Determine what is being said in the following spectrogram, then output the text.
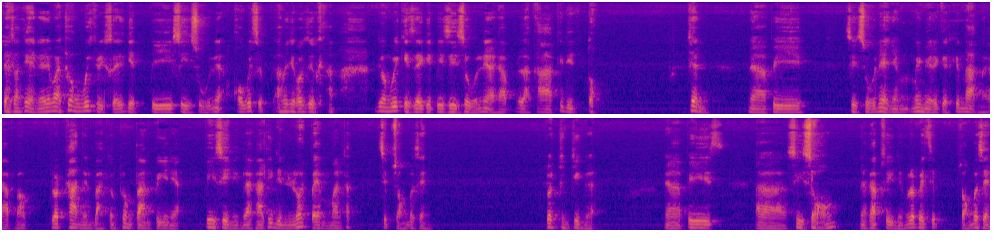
จะสังเกตได้ว่าช่วงวิกฤตเศรษฐกิจปี 40 เนี่ยโควิด10ไม่ใช่โควิด10ครับช่วงวิกฤตเศรษฐกิจปี 40 เนี่ยครับราคาที่ดินตก เช่นนะปี 40 เนี่ยยังไม่มีอะไรเกิดขึ้นมากนะครับเรา ลดค่าเงินบาทตรงช่วงกลางปีเนี่ยปี 41 ราคาที่ดินลดไปประมาณสัก 12%ลดจริงๆแหละนะปีอ่า42 นะครับ 41 ลดไป 12%น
